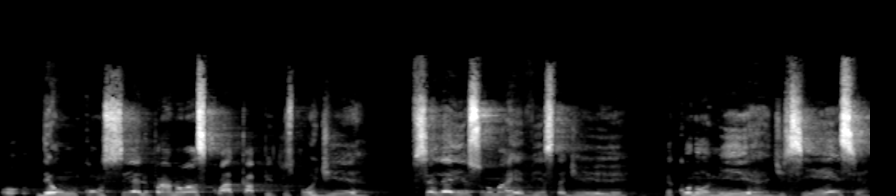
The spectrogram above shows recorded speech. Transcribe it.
o deu um conselho para nós, quatro capítulos por dia. Você lê isso numa revista de economia, de ciência,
